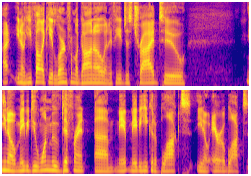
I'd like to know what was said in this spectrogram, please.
I you know, he felt like he had learned from Logano, and if he had just tried to, you know, maybe do one move different, um, may, maybe he could have blocked, you know, aero blocked.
